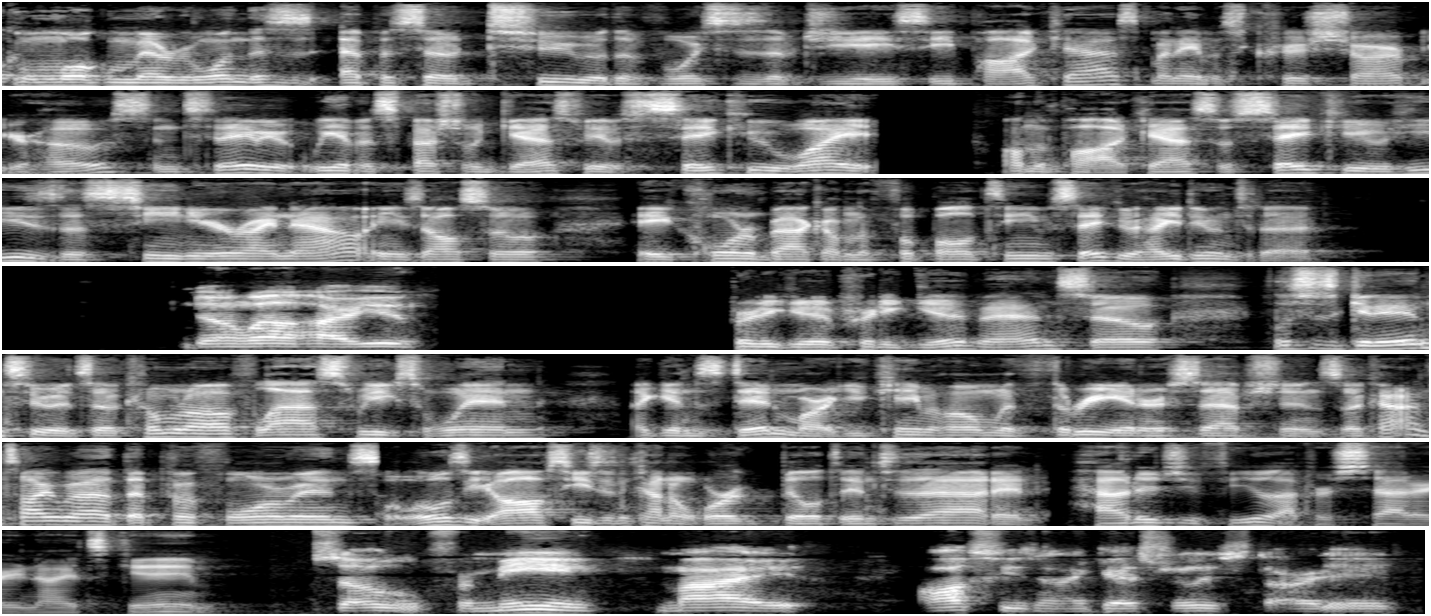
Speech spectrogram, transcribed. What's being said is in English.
Welcome, welcome everyone. This is episode two of the Voices of GAC podcast. My name is Chris Sharp, your host, and today we have a special guest. We have Sekou White on the podcast. So Sekou, he's a senior right now, and he's also a cornerback on the football team. Sekou, how you doing today? Doing well. How are you? Pretty good, pretty good, man. So let's just get into it. So coming off last week's win against Denmark, you came home with three interceptions. So kind of talk about that performance. What was the offseason kind of work built into that, and how did you feel after Saturday night's game? So for me, my off season, I guess, really started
